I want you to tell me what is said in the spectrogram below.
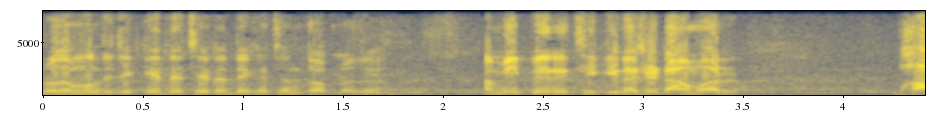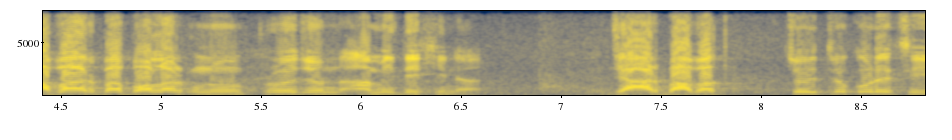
প্রধানমন্ত্রী যে কেঁদেছে এটা দেখেছেন তো আপনারা? আমি পেরেছি কিনা সেটা আমার ভাবার বা বলার কোনো প্রয়োজন আমি দেখি না। যার বাবা চরিত্র করেছি,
